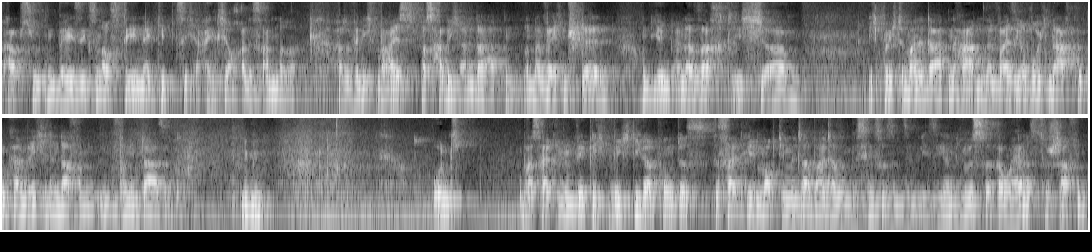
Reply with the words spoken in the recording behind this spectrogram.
absoluten Basics. Und aus denen ergibt sich eigentlich auch alles andere. Also wenn ich weiß, was habe ich an Daten und an welchen Stellen und irgendeiner sagt, ich ähm, ich möchte meine Daten haben, dann weiß ich auch, wo ich nachgucken kann, welche denn davon von ihm da sind. Mhm. Und was halt ein wirklich wichtiger Punkt ist, ist halt eben auch die Mitarbeiter so ein bisschen zu sensibilisieren, eine gewisse Awareness zu schaffen,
